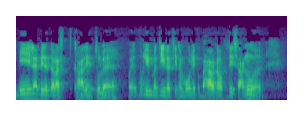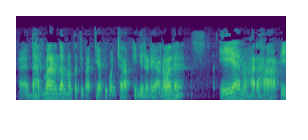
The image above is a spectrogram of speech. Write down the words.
මේ ලැබෙන දවස් කාලය තුල ඔය මුලින්ම දීලා තියෙන මූලික භාවනා උපදේශ අනුව ධර්මානුධම්ම ප්‍රතිපත්තිය අපි කොච්චරක් ඉදිරියට යනවද ඒ යෑම හරහා අපි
